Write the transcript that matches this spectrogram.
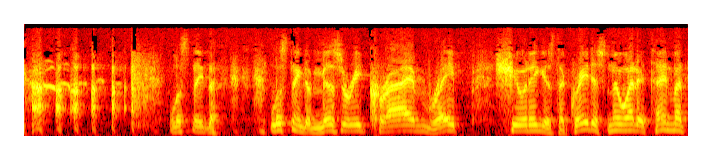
listening to listening to misery, crime, rape, shooting is the greatest new entertainment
